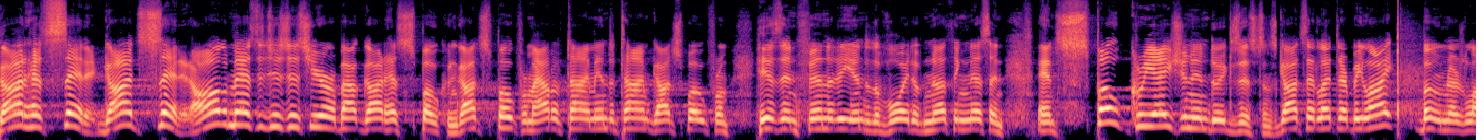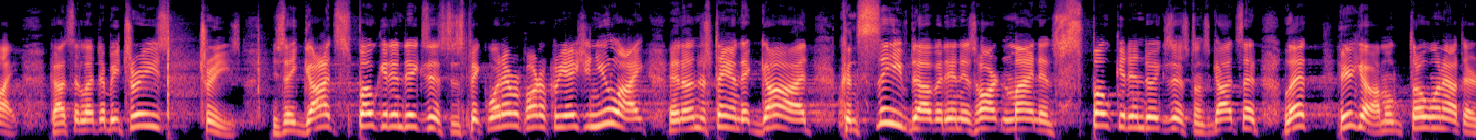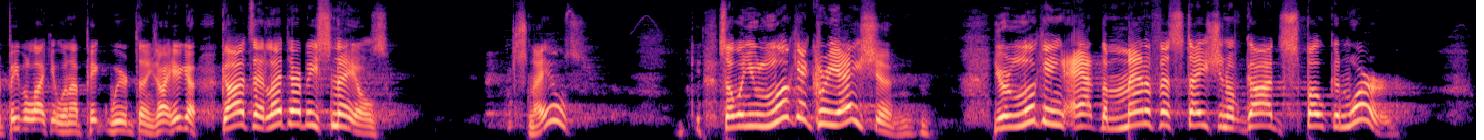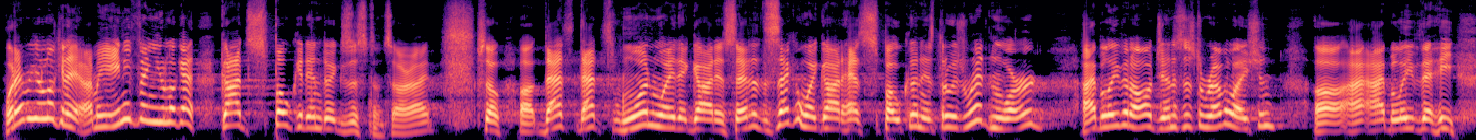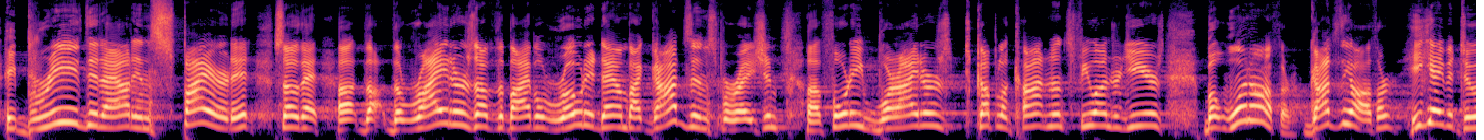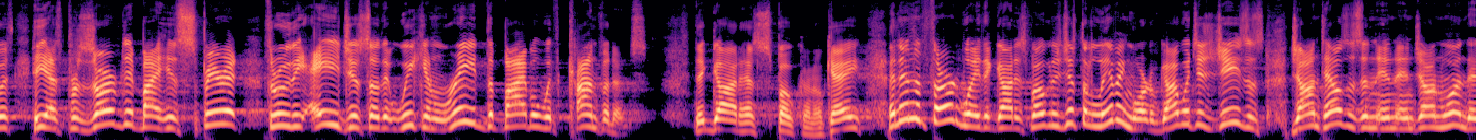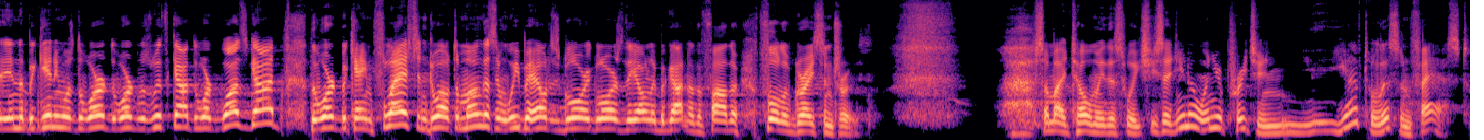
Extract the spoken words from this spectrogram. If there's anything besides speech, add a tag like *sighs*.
God has said it. God said it. All the messages this year are about God has spoken. God spoke from out of time into time. God spoke from His infinity into the void of nothingness and, and spoke creation into existence. God said, Let there be light. Boom, there's light. God said, Let there be trees trees. You say, God spoke it into existence. Pick whatever part of creation you like and understand that God conceived of it in his heart and mind and spoke it into existence. God said, Let, here you go. I'm going to throw one out there. People like it when I pick weird things. All right, here you go. God said, Let there be snails. Snails? So when you look at creation, you're looking at the manifestation of God's spoken word. Whatever you're looking at, I mean, anything you look at, God spoke it into existence, all right? So uh, that's, that's one way that God has said it. The second way God has spoken is through His written word. I believe it all, Genesis to Revelation. Uh, I, I, believe that he, he breathed it out, inspired it, so that uh, the, the writers of the Bible wrote it down by God's inspiration. Uh, 40 writers, a couple of continents, few hundred years, but one author. God's the author. He gave it to us. He has preserved it by His Spirit through the ages so that we can read the Bible with confidence that God has spoken, okay? And then the third way that God has spoken is just the living Word of God, which is Jesus. John tells us in, in, in, John 1 that in the beginning was the Word, the Word was with God, the Word was God, the Word became flesh and dwelt among us, and we beheld His glory. Glory is the only begotten of the Father, full of grace and truth. *sighs* Somebody told me this week, she said, You know, when you're preaching, you have to listen fast.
